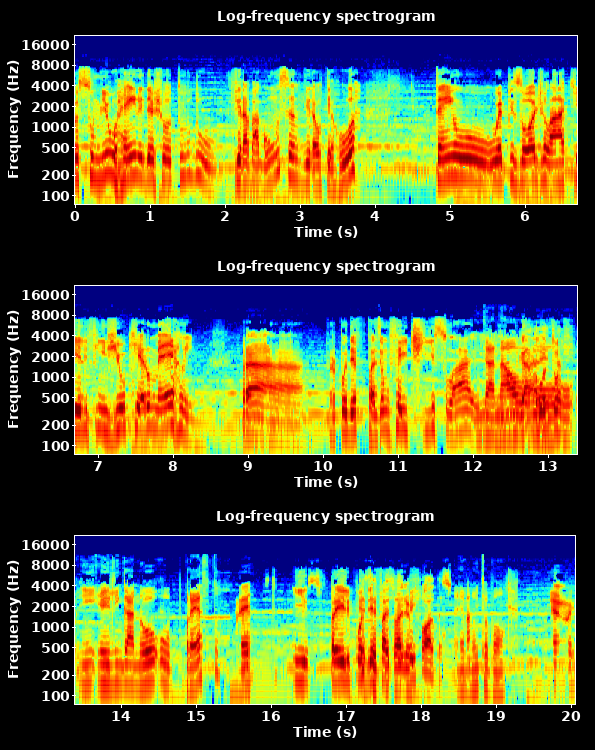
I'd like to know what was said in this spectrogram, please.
assumiu o reino e deixou tudo virar bagunça, virar o terror. Tem o, o episódio lá que ele fingiu que era o Merlin pra, pra poder fazer um feitiço lá. Enganar o, enganou o- todo- o- ele enganou o Presto. Isso, pra ele poder Esse fazer. episódio é foda. É muito bom. É,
